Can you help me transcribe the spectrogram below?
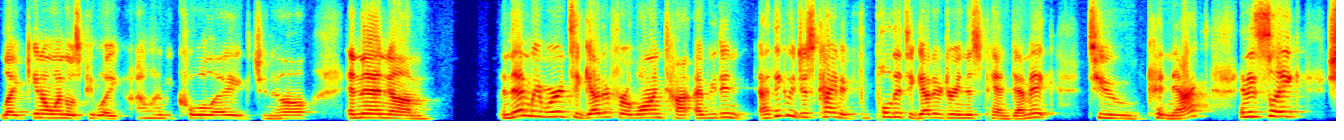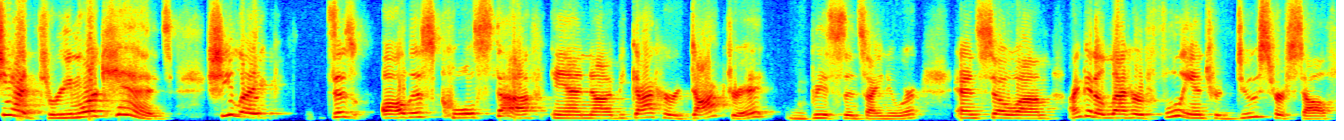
Like, you know, one of those people like, I want to be cool like Janelle. And then, um, and then we weren't together for a long time. We didn't, I think we just kind of pulled it together during this pandemic to connect. And it's like she had three more kids. She like does all this cool stuff and uh, got her doctorate since I knew her. And so um, I'm going to let her fully introduce herself.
